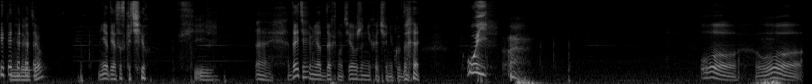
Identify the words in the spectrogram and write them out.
Ты не долетел? Нет, я соскочил. Фи. Ай, дайте мне отдохнуть, я уже не хочу никуда. Ой! О, о.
